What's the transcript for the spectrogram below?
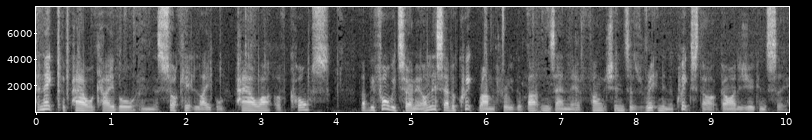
Connect the power cable in the socket labelled power of course. But before we turn it on, let's have a quick run through the buttons and their functions as written in the quick start guide as you can see.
